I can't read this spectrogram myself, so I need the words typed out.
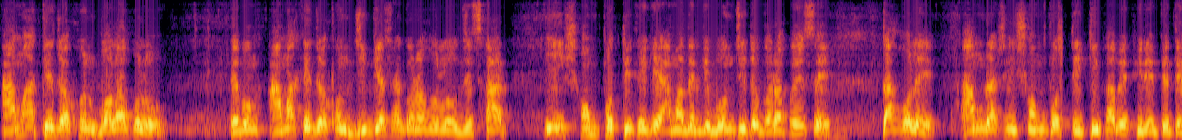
আমাকে যখন বলা হলো এবং আমাকে যখন জিজ্ঞাসা করা হলো যে, স্যার, এই সম্পত্তি থেকে আমাদেরকে বঞ্চিত করা হয়েছে, তাহলে আমরা সেই সম্পত্তি কীভাবে ফিরে পেতে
